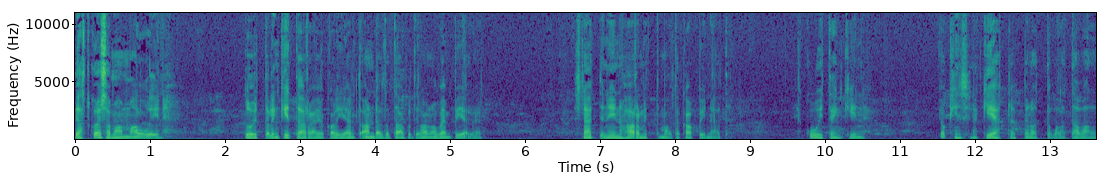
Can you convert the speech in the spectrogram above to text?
jatkoin samaan malliin. Tuittelin kitaraa, joka oli jäänyt Andelta taukotilan oven pieleen. Se näytti niin harmittomalta kapinelta. Ja kuitenkin jokin siinä kiehtoi pelottavalla tavalla.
